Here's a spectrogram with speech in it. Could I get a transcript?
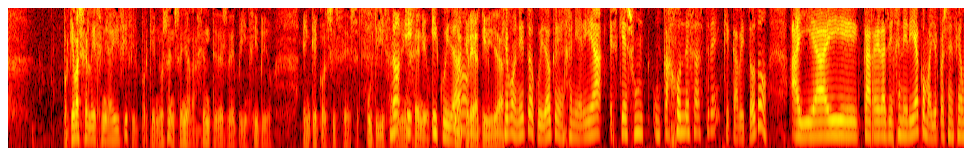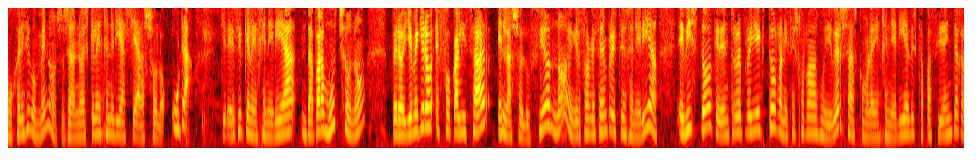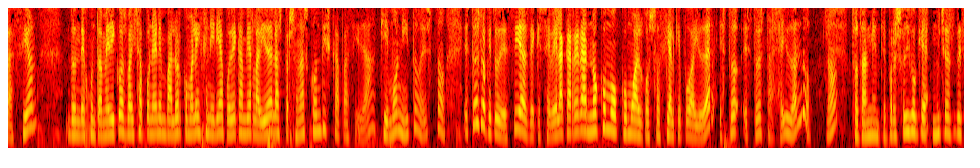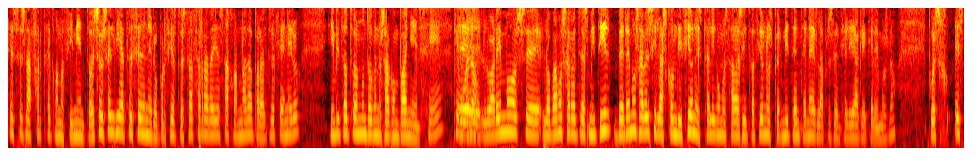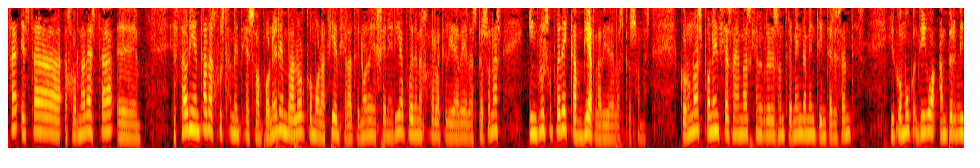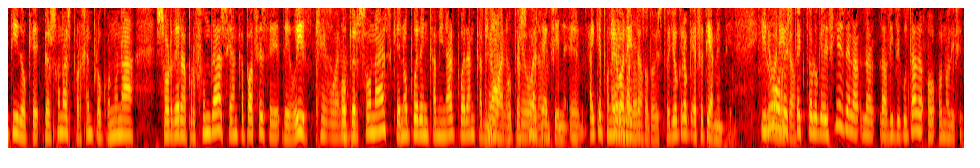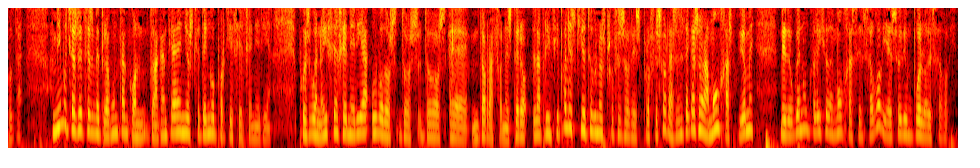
¿Por qué va a ser la ingeniería difícil? Porque no se enseña a la gente desde el principio en qué consiste utilizar No, el y- ingenio, y, cuidado, la creatividad. Qué bonito, cuidado que la ingeniería es que es un, un cajón desastre que cabe todo. Ahí hay carreras de ingeniería con mayor presencia de mujeres y con menos. O sea, no es que la ingeniería sea solo una. Quiere decir que la ingeniería da para mucho, ¿no? Pero yo me quiero focalizar en la solución, ¿no? Me quiero focalizar en el proyecto de ingeniería. He visto que dentro del proyecto organizáis jornadas muy diversas, como la de ingeniería, discapacidad e integración, donde junto a médicos vais a poner en valor cómo la ingeniería puede cambiar la vida de las personas con discapacidad. Qué bonito esto. Esto es lo que tú decías, de que se ve la carrera no como, como algo social que pueda ayudar. Esto, esto estás ayudando, ¿no? Totalmente. Por eso digo que muchas veces es la falta de conocimiento. Eso es el día 13 de enero, por cierto. Está cerrada ya esta jornada para el 13 de enero. Invito a todo el mundo que nos acompañe. Sí, qué Eh, bueno. lo haremos, eh, lo vamos a retransmitir. Veremos a ver si las condiciones, tal y como está la situación, nos permiten tener la presencialidad que queremos, ¿no? Pues esta, esta jornada está, eh, está orientada justamente a eso, a poner en valor cómo la ciencia, la tecnología y la ingeniería puede mejorar la calidad de vida de las personas, incluso puede cambiar la vida de las personas. Con unas ponencias, además, que me parece son tremendamente interesantes y, como digo, han permitido que personas, por ejemplo, con una sordera profunda, sean capaces de, de oír. Qué bueno. O personas que no pueden caminar puedan caminar. bueno, o personas, bueno. en fin, eh, hay que poner en valor todo esto. Yo creo que efectivamente. Y Qué luego bonito. respecto a lo que decías de la, la- la dificultad o, o no dificultad. A mí muchas veces me preguntan con la cantidad de años que tengo por qué hice ingeniería. Pues bueno, hice ingeniería, hubo dos, dos, dos, eh, dos razones, pero la principal es que yo tuve unos profesores, profesoras, en este caso eran monjas, porque yo me, me eduqué en un colegio de monjas en Segovia, soy de un pueblo de Segovia.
